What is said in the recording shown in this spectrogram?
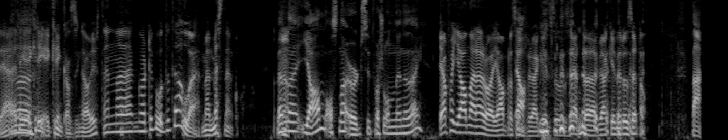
Det er kring, kringkastingsavgift. Den eh, går til gode til alle, men mest NRK. Men eh, Jan, åssen er Urge-situasjonen din i dag? Ja, for Jan er her òg. Jan fra Sandefjord er ikke introdusert. eh, Vi har ikke introdusert han. Nei.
